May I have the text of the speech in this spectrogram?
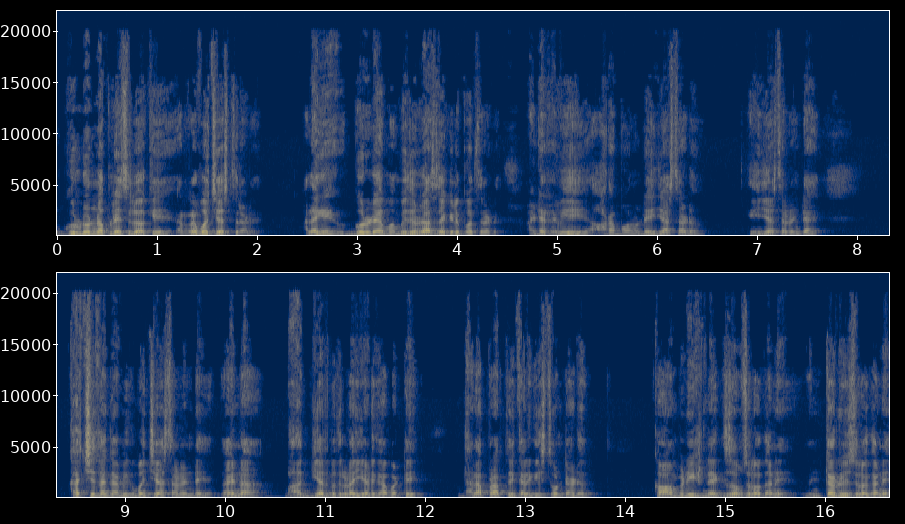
గురుడు ఉన్న ప్లేస్లోకి రవి వచ్చేస్తున్నాడు. అలాగే గురుడేమో మిథున రాశిలోకి వెళ్ళిపోతున్నాడు. అంటే రవి ఆరంభంలో నుండి ఏం చేస్తాడు? ఏం చేస్తాడంటే ఖచ్చితంగా మీకు మంచి చేస్తాడండి. ఆయన భాగ్యాధిపతి కూడా అయ్యాడు కాబట్టి ధనప్రాప్తిని కలిగిస్తూ ఉంటాడు. కాంపిటీషన్ ఎగ్జామ్స్లో కానీ ఇంటర్వ్యూస్లో కానీ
